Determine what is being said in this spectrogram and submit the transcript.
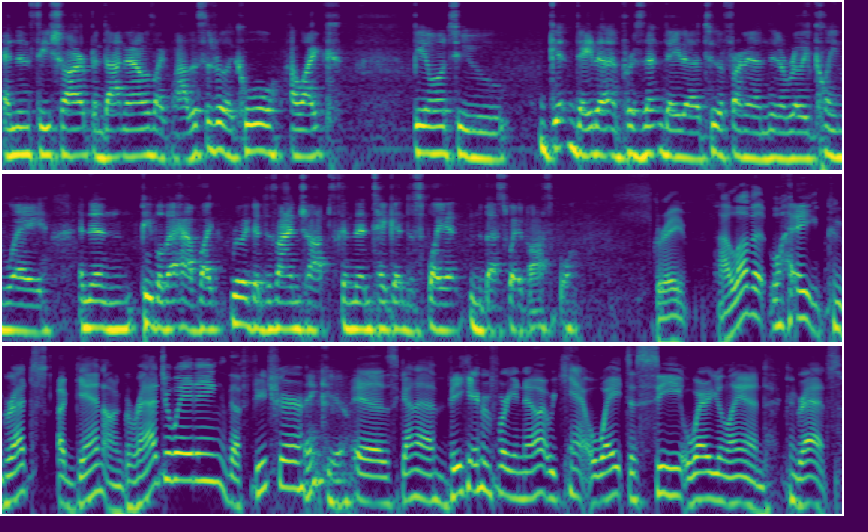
and then C sharp and .NET. I was like, wow, this is really cool. I like being able to get data and present data to the front end in a really clean way, and then people that have like really good design chops can then take it and display it in the best way possible. Great. I love it. Well, hey, congrats again on graduating. The future Thank you. is going to be here before you know it. We can't wait to see where you land. Congrats.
